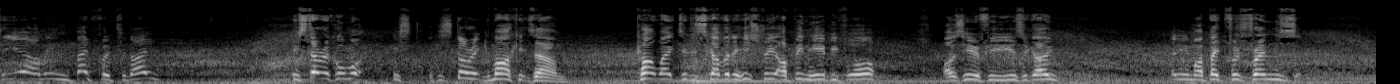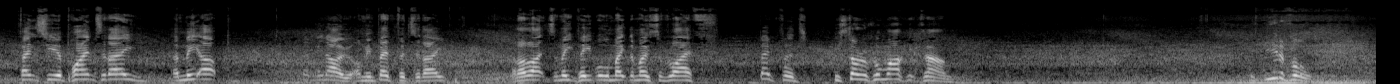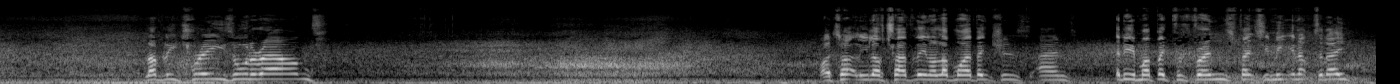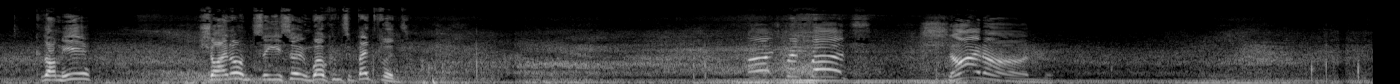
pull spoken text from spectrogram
So yeah, I'm in Bedford today. Historical, his, historic market town. Can't wait to discover the history. I've been here before. I was here a few years ago. Any of my Bedford friends fancy a pint today? A meet up? Let me know. I'm in Bedford today. And I like to meet people, and make the most of life. Bedford, historical market town. It's beautiful. Lovely trees all around. I totally love travelling. I love my adventures. And any of my Bedford friends fancy meeting up today? Because I'm here. Shine on. See you soon. Welcome to Bedford. Oh, it's Bedford. Shine on.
